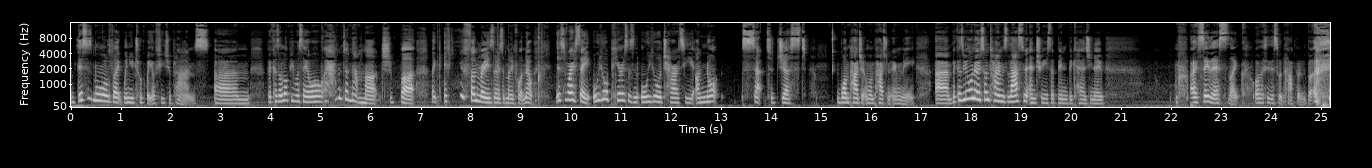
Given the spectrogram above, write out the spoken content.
this is more like when you talk about your future plans um because a lot of people say oh i haven't done that much but like if you fundraise loads of money for it now this is where i say all your appearances and all your charity are not set to just one pageant and one pageant only um because we all know sometimes last minute entries have been because you know i say this like obviously this wouldn't happen but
